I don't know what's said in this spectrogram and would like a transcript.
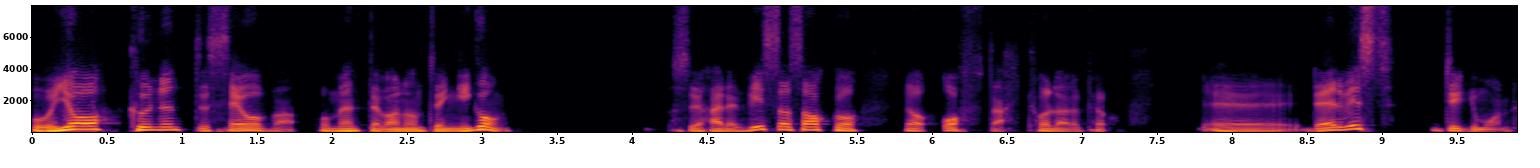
Och jag kunde inte sova om det inte var någonting igång. Så jag hade vissa saker jag ofta kollade på. Eh, delvis Digimon.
